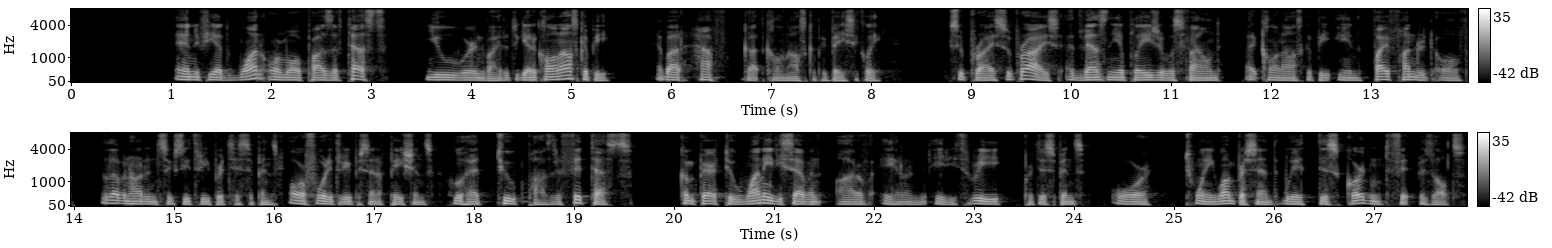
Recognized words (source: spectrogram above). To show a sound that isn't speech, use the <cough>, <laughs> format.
And if you had one or more positive tests, you were invited to get a colonoscopy. About half got colonoscopy, basically. Surprise, surprise, advanced neoplasia was found at colonoscopy in 500 of 1,163 participants, or 43% of patients who had two positive FIT tests, compared to 187 out of 883 participants, or 21% with discordant FIT results.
